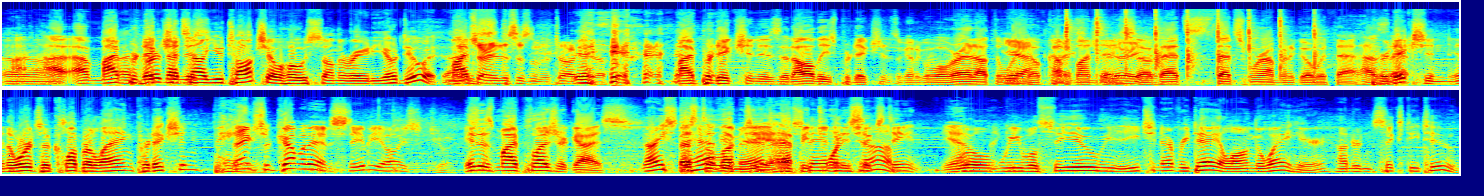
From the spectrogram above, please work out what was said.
I. I- I- my I've heard prediction that's how you talk show hosts on the radio do it. My- I'm sorry, this isn't a talk show. My prediction is that all these predictions are going to go right out the Yeah, window come nice. Monday. There So that's that's where I'm going to go with that. How's that? prediction. In the words of Clubber Lang, prediction. Pain. Thanks for coming in, Stevie. Always enjoy. It is my pleasure, guys. Nice Best to have of luck you, man. to you. Happy 2016. job. Yeah. We'll, we you. will see you each and every day along the way here. 162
